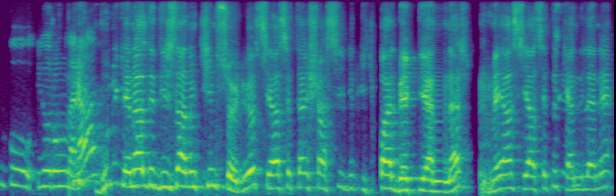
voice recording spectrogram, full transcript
bu yorumlara. Bunu genelde Dicle Hanım kim söylüyor? Siyaseten şahsi bir ikbal bekleyenler veya siyaseti kendilerine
